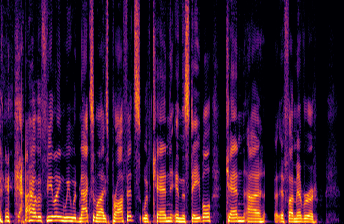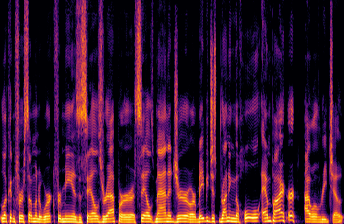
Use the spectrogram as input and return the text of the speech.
I have a feeling we would maximize profits with Ken in the stable. Ken, uh, if I'm ever looking for someone to work for me as a sales rep or a sales manager or maybe just running the whole empire, I will reach out.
